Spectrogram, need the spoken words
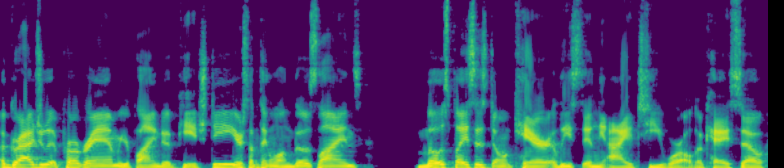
a graduate program or you're applying to a PhD or something along those lines. Most places don't care, at least in the IT world. Okay. So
